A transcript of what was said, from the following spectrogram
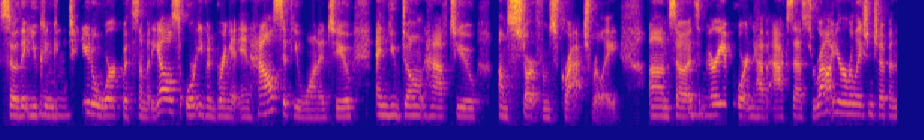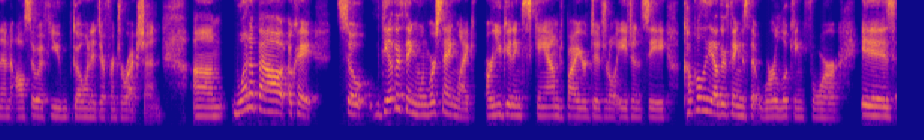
so that you can mm-hmm. continue to work with somebody else or even bring it in house if you wanted to and you don't have to um, start from scratch really um, so it's mm-hmm. very important to have access throughout your relationship and then also if you go in a different direction um, what about okay So the other thing when we're saying like, are you getting scammed by your digital agency? A couple of the other things that we're looking for is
